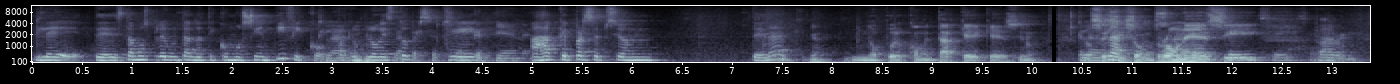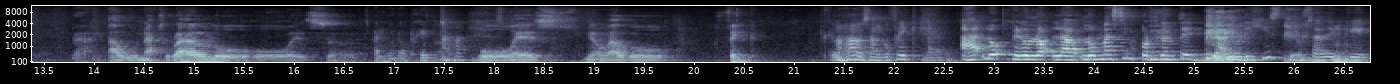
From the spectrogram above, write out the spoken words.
le, te estamos preguntando a ti como científico. Claro, Por ejemplo, la esto percepción que tiene. Ajá, ¿qué percepción No puedo comentar qué, qué es, sino, Claro. no sé Claro. si son drones, Sí, si sí, sí. Claro. algo natural o, o es, uh, Algún objeto. Ajá. o es you know, algo fake. Ajá, es algo fake. Claro. Ah, lo- pero lo, la- lo más importante ya lo dijiste, o sea, de que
